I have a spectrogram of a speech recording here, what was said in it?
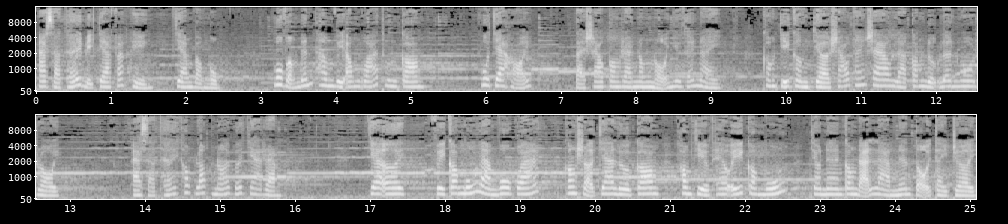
A Xà Thế bị cha phát hiện, giam vào ngục. Vua vẫn đến thăm vì ông quá thương con. Vua cha hỏi, tại sao con ra nông nổi như thế này? Con chỉ cần chờ 6 tháng sau là con được lên ngôi rồi. A xà thế khóc lóc nói với cha rằng, Cha ơi, vì con muốn làm vua quá, con sợ cha lừa con, không chiều theo ý con muốn, cho nên con đã làm nên tội tày trời.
